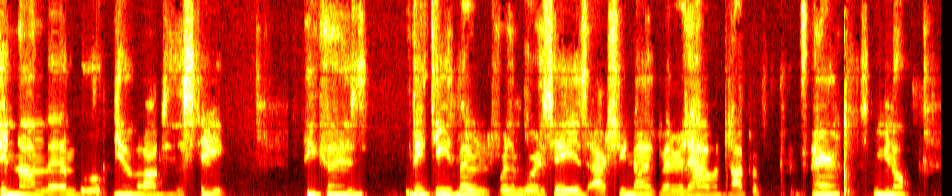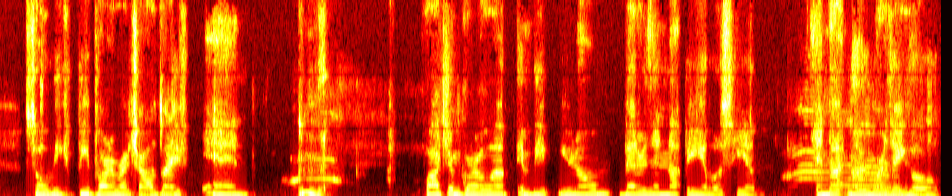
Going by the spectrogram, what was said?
and not let them go give out to the state because they think it's better for them to say it's actually not as better to have adoptive parents, you know, so we can be part of our child's life and watch them grow up and be, you know, better than not being able to see them and not knowing where they go.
